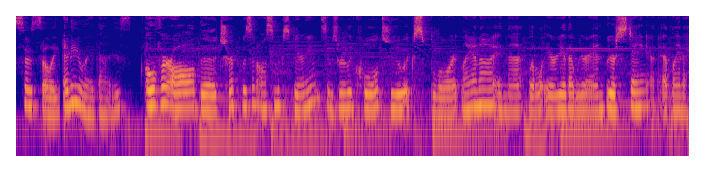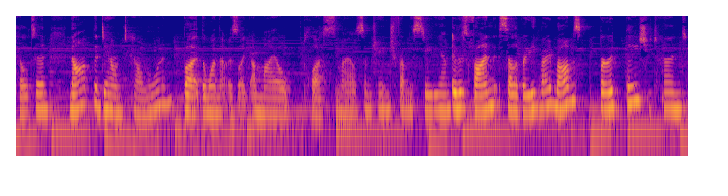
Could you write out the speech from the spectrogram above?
So silly. Anyway, guys, Overall, the trip was an awesome experience. It was really cool to explore Atlanta in that little area that we were in. We were staying at Atlanta Hilton, not the downtown one, but the one that was like a mile plus, mile some change from the stadium. It was fun celebrating my mom's birthday. She turned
